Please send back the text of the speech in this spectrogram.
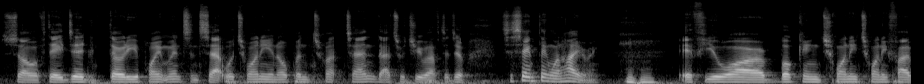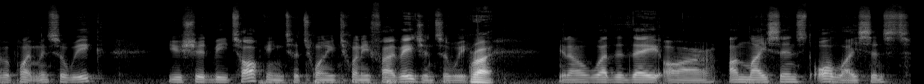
So if they did 30 appointments and sat with 20 and opened tw- 10, that's what you have to do. It's the same thing when hiring. Mm-hmm. If you are booking 20, 25 appointments a week, you should be talking to 20, 25 agents a week Right. you know, whether they are unlicensed or licensed,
